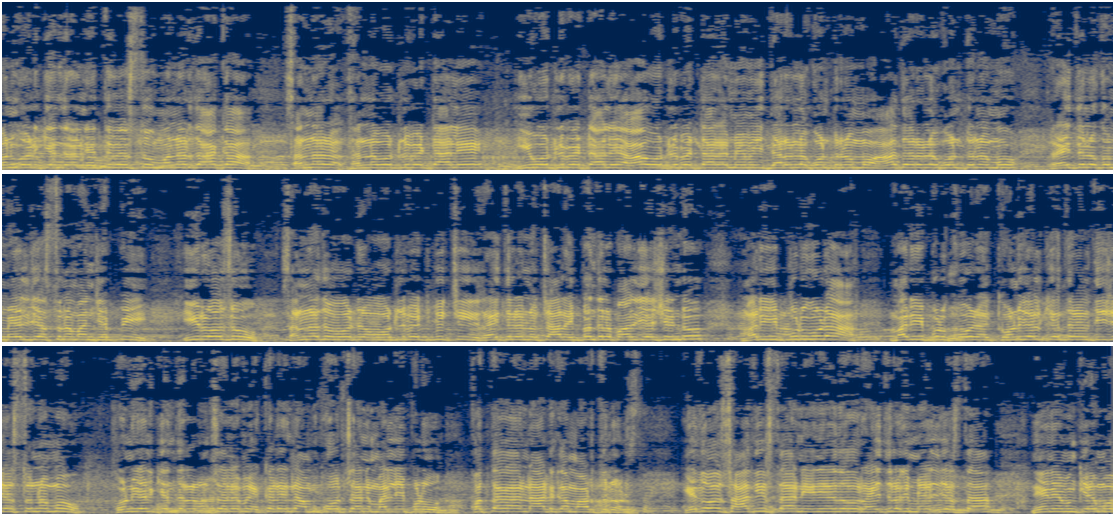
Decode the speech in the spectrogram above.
కొనుగోలు కేంద్రాలను ఎత్తివేస్తూ మొన్నటిదాకా సన్న సన్న ఓట్లు పెట్టాలి ఈ ఓట్లు పెట్టాలి ఆ ఓట్లు పెట్టాలి మేము ఈ ధరలో కొంటున్నాము ఆ ధరలో కొంటున్నాము రైతులకు మేలు చేస్తున్నామని చెప్పి ఈరోజు సన్నది ఓట్లు ఓట్లు పెట్టించి రైతులను చాలా ఇబ్బందులు పాలు చేసిండు. మరి ఇప్పుడు కూడా మరి ఇప్పుడు కొనుగోలు కేంద్రాలు తీసేస్తున్నాము. కొనుగోలు కేంద్రాలు ఉంచలేము ఎక్కడైనా అమ్ముకోవచ్చు అని మళ్ళీ ఇప్పుడు కొత్తగా నాటకం ఆడుతున్నాడు ఏదో సాధిస్తా నేనేదో రైతులకు మేలు చేస్తా నేనేమో ఇంకేమో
